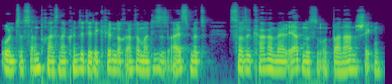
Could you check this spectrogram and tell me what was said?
und das anpreisen, dann könntet ihr der Quinn doch einfach mal dieses Eis mit Salted Caramel, Erdnüssen und Bananen schicken.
